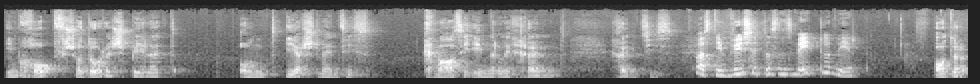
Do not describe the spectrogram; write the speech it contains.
im Kopf schon durchspielen und erst wenn sie es quasi innerlich können, können sie es. Was die wissen, dass es wehtun wird. Oder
